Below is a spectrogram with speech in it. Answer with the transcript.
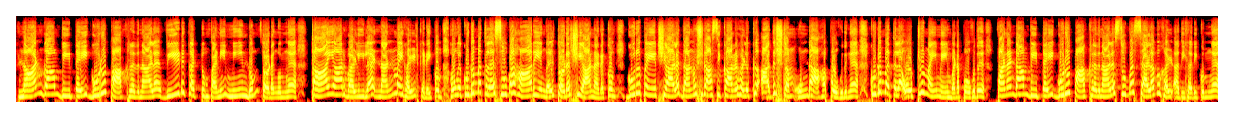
நான்காம் வீட்டை குரு பார்க்கறதுனால வீடு கட்டும் பணி மீண்டும் தொடங்குங்க. தாயார் வழியில நன்மைகள் கிடைக்கும். உங்க குடும்பத்துல சுபகாரியங்கள் தொடர்ச்சியா நடக்கும். குரு பயிற்சியால தனுஷ் ராசிக்காரர்களுக்கு அதிர்ஷ்டம் உண்டாக போகுதுங்க. குடும்பத்துல ஒற்றுமை மேம்பட போகுது. பன்னெண்டாம் வீட்டை குரு பார்க்கறதுனால சுப செலவுகள் அதிகரிக்குங்க.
